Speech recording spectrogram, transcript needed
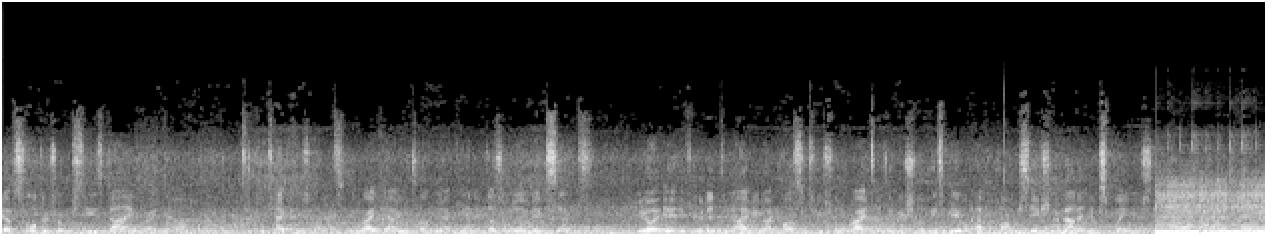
You have soldiers overseas dying right now to protect these rights, and right now you're telling me I can't. It doesn't really make sense. You know, if you're going to deny me my constitutional rights, I think we should at least be able to have a conversation about it and explain yourself.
